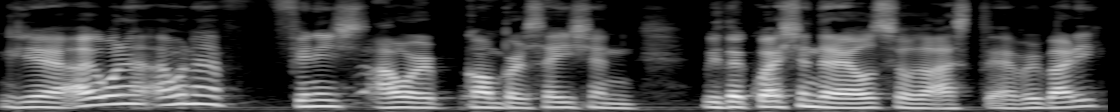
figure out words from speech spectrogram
Yeah, I wanna I wanna finish our conversation with a question that I also asked everybody,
